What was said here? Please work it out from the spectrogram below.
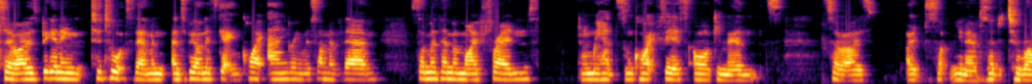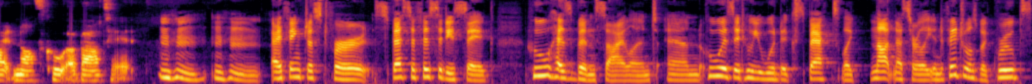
So I was beginning to talk to them and, and to be honest, getting quite angry with some of them. Some of them are my friends, and we had some quite fierce arguments. So I, I you know, decided to write an article about it. Mm-hmm, mm-hmm. I think just for specificity's sake, who has been silent and who is it who you would expect, like not necessarily individuals, but groups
